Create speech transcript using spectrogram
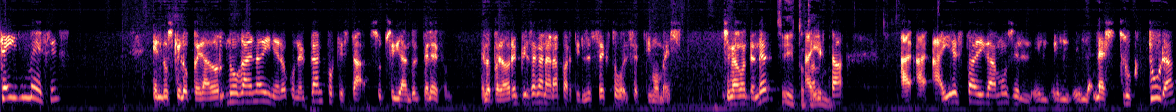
seis meses en los que el operador no gana dinero con el plan porque está subsidiando el teléfono. El operador empieza a ganar a partir del sexto o el séptimo mes. ¿Sí me hago entender? Sí, Ahí totalmente. está, a- a- ahí está, digamos, el- el- el- el- la estructura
